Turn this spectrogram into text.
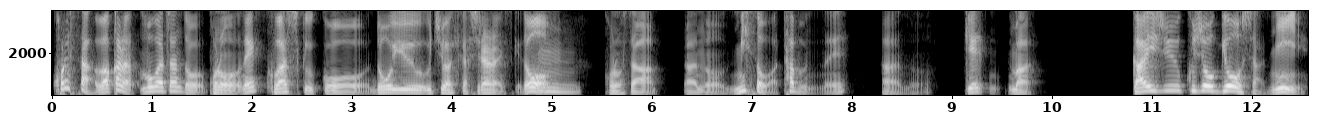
これさわからん。僕はちゃんとこのね詳しくこうどういう内訳か知らないですけど、うん。このさあの味噌は多分ねあのげまあ害獣駆除業者に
